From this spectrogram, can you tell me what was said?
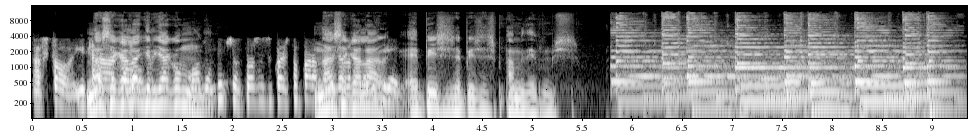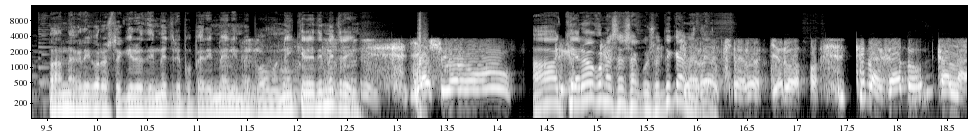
Αυτό. Να είσαι καλά, Κυριάκο μου. Να το δείξω αυτό, σας ευχαριστώ πάρα Να πολύ. είσαι Καλό καλά. σαββατοκύριακο. Επίσης, επίσης. Πάμε διαφήμιση. Πάμε γρήγορα στον κύριο Δημήτρη που περιμένει με υπομονή. Κύριε Δημήτρη. Γεια σου Γιώργο μου. Α, καιρό έχω να σας ακούσω. Τι Καιρό, κάνετε; καιρό, καιρό. Τι να κάνω, καλά.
